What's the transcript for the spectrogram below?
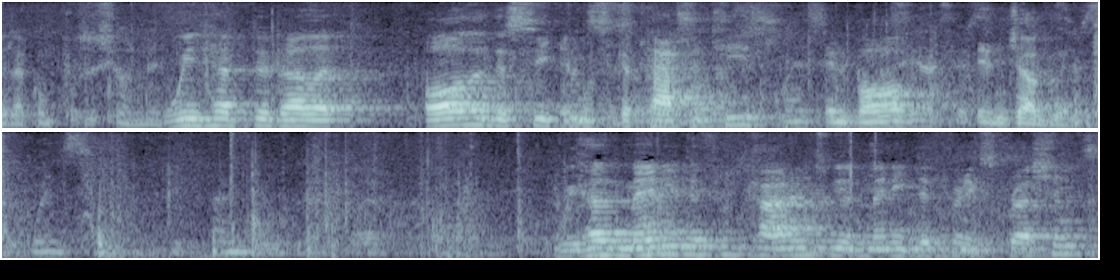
de la composición. ¿eh? we have developed all of the sequence capacities involved in juggling. We have many different patterns, we have many different expressions,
